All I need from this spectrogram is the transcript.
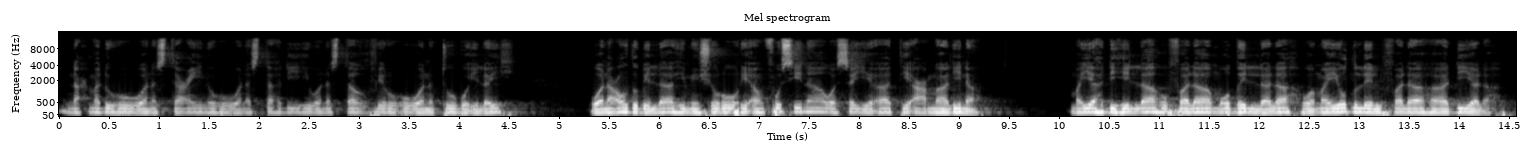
nahmaduhu wa nasta'inuhu wa nastahdihi wa nastaghfiruhu wa natubu ilayh wa na'udzu billahi min shururi anfusina wa sayyiati a'malina. May yahdihillahu fala mudilla lahu wa may yudlil fala hadiya lahu.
